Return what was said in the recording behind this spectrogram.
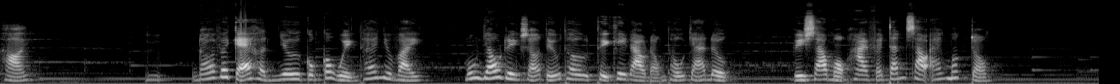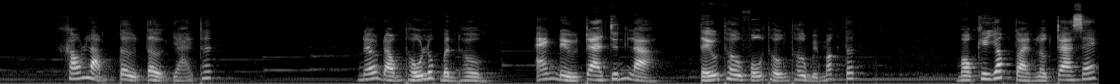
Hỏi. Ừ, đối với kẻ hình như cũng có quyền thế như vậy muốn giấu riêng sở tiểu thư thì khi nào động thủ trả được. Vì sao một hai phải tránh sao án mất trộm? Khấu lẩm từ từ giải thích. Nếu động thủ lúc bình thường án điều tra chính là tiểu thư phủ thượng thư bị mất tích. Một khi dốc toàn lực tra xét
